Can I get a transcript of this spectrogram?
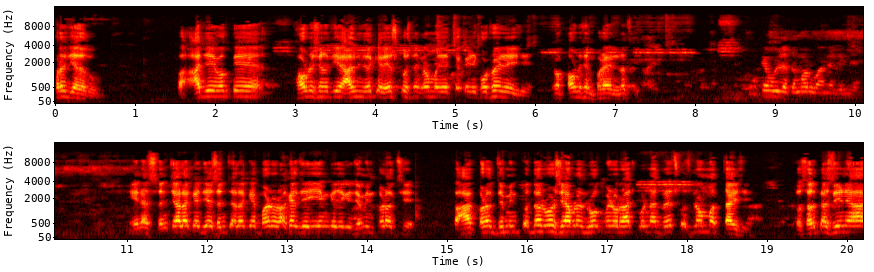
ફરજિયાત હતું. આજે વખતે ફાઉન્ડેશન હજી હાલની જગ્યાએ રેસકોર્સના ક્રમમાં જે ચકેડી ગોઠવાઈ રહી છે. એમાં ફાઉન્ડેશન ભરાયેલ નથી. કેવું છે તમારું આને લઈને? એના સંચાલકે જે સંચાલકે બાળો રાખેલ છે એ એમ કે છે કે જમીન કડક છે. તો આ કડક જમીન તો દર વર્ષે આપણે લોકમેળો રાજકોટના રેસકોર્સ ગ્રાઉન્ડમાં જ થાય છે. તો સરકારશ્રીને આ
